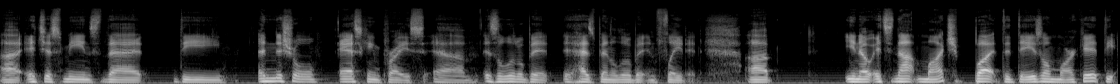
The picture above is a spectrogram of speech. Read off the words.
Uh, it just means that the initial asking price um, is a little bit, it has been a little bit inflated. Uh, you know, it's not much, but the days on market, the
